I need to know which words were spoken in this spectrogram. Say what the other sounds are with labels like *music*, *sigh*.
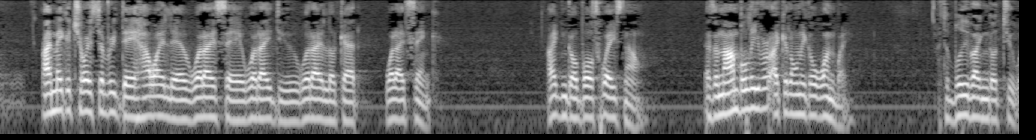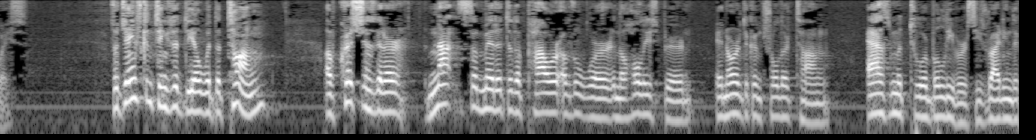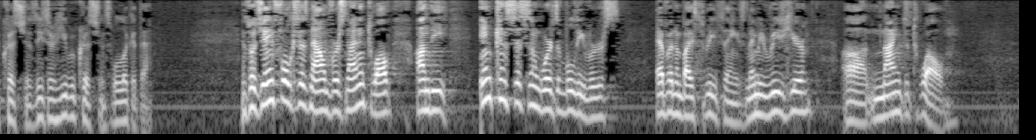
I make a choice every day how I live, what I say, what I do, what I look at, what I think. I can go both ways now. As a non believer, I could only go one way. As a believer, I can go two ways. So James continues to deal with the tongue of Christians that are not submitted to the power of the Word and the Holy Spirit in order to control their tongue as mature believers. He's writing to Christians. These are Hebrew Christians. We'll look at that. And so James focuses now in verse 9 and 12 on the inconsistent words of believers evident by three things. Let me read here uh, 9 to 12,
